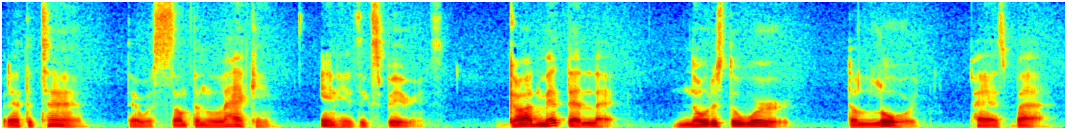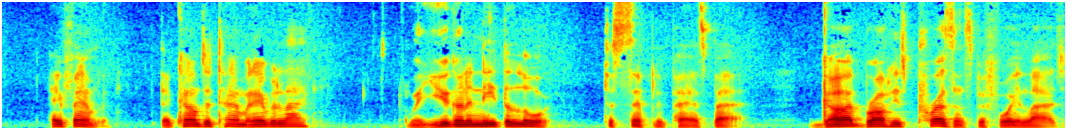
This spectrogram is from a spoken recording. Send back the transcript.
but at the time, there was something lacking in his experience. God met that lack. Notice the word, the Lord passed by. Hey, family, there comes a time in every life where you're going to need the Lord to simply pass by. God brought his presence before Elijah.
